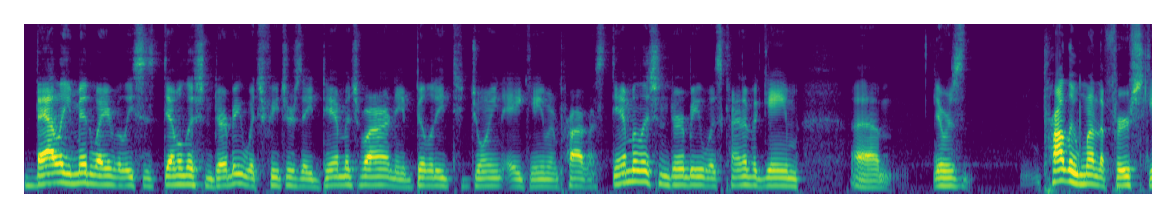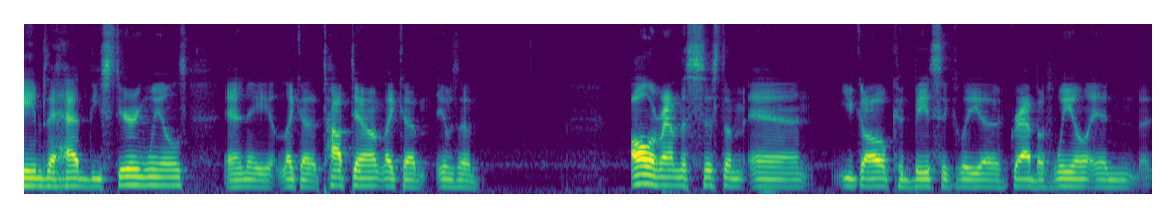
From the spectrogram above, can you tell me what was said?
Bally Midway releases Demolition Derby, which features a damage bar and the ability to join a game in progress. Demolition Derby was kind of a game. Um, it was probably one of the first games that had these steering wheels and a like a top down like a it was a all around the system and you all could basically uh, grab a wheel and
